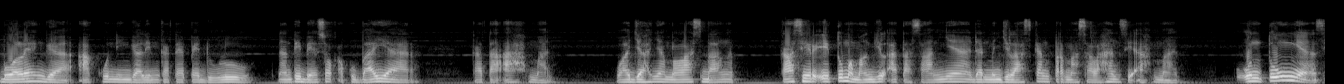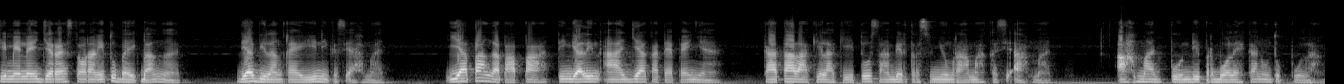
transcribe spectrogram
Boleh nggak aku ninggalin KTP dulu? Nanti besok aku bayar. Kata Ahmad. Wajahnya melas banget. Kasir itu memanggil atasannya dan menjelaskan permasalahan si Ahmad. Untungnya si manajer restoran itu baik banget. Dia bilang kayak gini ke si Ahmad. Iya pak nggak apa-apa, tinggalin aja KTP-nya. Kata laki-laki itu sambil tersenyum ramah ke si Ahmad. Ahmad pun diperbolehkan untuk pulang.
